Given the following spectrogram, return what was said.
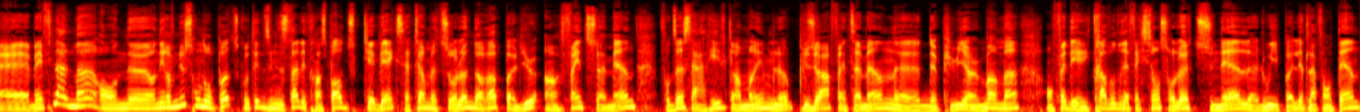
euh, ben finalement, on, euh, on est revenu sur nos pas du côté du ministère des Transports du Québec. Cette fermeture-là n'aura pas lieu en fin de semaine. Faut dire, ça arrive quand même là, plusieurs fins de semaine euh, depuis un moment. On fait des travaux de réfection sur le tunnel Louis-Hippolyte Lafontaine.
